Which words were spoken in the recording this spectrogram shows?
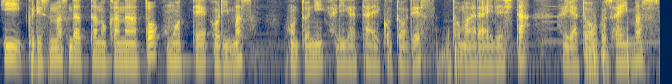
いいクリスマスだったのかなと思っております。本当にありがたいことです。ともあらいでした。ありがとうございます。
